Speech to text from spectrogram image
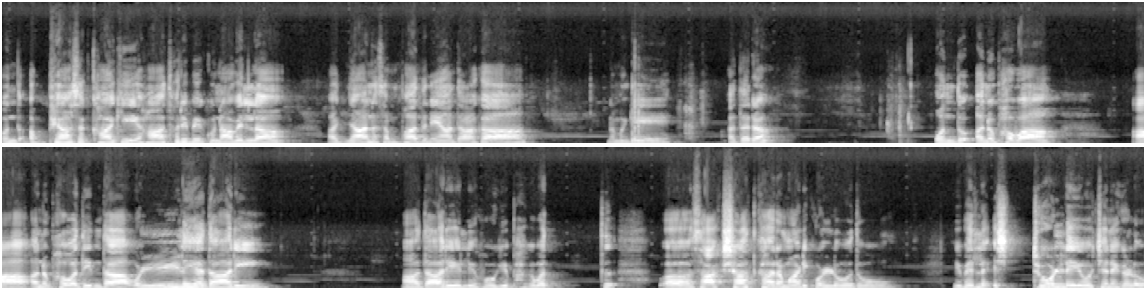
ಒಂದು ಅಭ್ಯಾಸಕ್ಕಾಗಿ ಹಾತೊರಿಬೇಕು ನಾವೆಲ್ಲ. ಆ ಜ್ಞಾನ ಸಂಪಾದನೆಯಾದಾಗ ನಮಗೆ ಅದರ ಒಂದು ಅನುಭವ, ಆ ಅನುಭವದಿಂದ ಒಳ್ಳೆಯ ದಾರಿ, ಆ ದಾರಿಯಲ್ಲಿ ಹೋಗಿ ಭಗವತ್ ಸಾಕ್ಷಾತ್ಕಾರ ಮಾಡಿಕೊಳ್ಳುವುದು, ಇವೆಲ್ಲ ಎಷ್ಟು ಒಳ್ಳೆಯ ಯೋಚನೆಗಳು.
